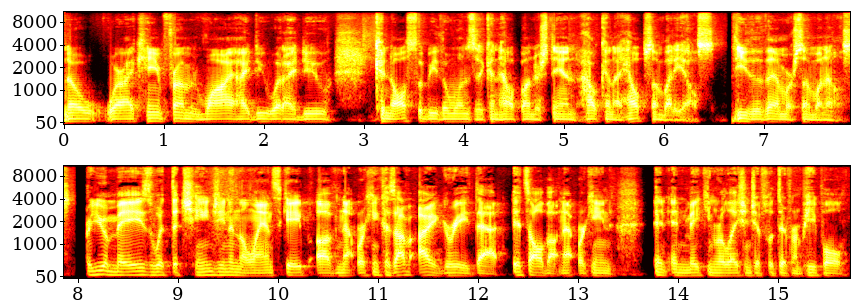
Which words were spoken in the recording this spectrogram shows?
know where I came from and why I do what I do, can also be the ones that can help understand how can I help somebody else, either them or someone else. Are you amazed with the changing in the landscape of networking? Because I agree that it's all about networking and, and making relationships with different people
